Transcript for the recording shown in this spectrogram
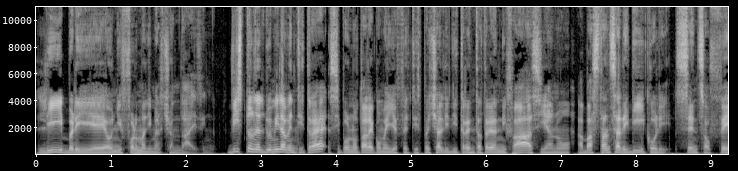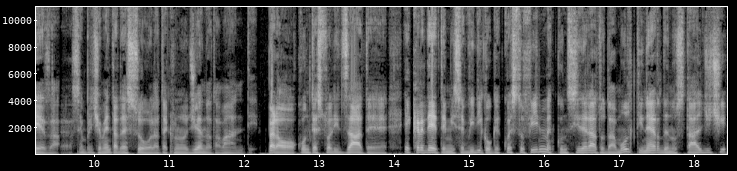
libri e ogni forma di merchandising. being Visto nel 2023 si può notare come gli effetti speciali di 33 anni fa siano abbastanza ridicoli, senza offesa, semplicemente adesso la tecnologia è andata avanti. Però contestualizzate e credetemi se vi dico che questo film è considerato da molti nerd nostalgici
